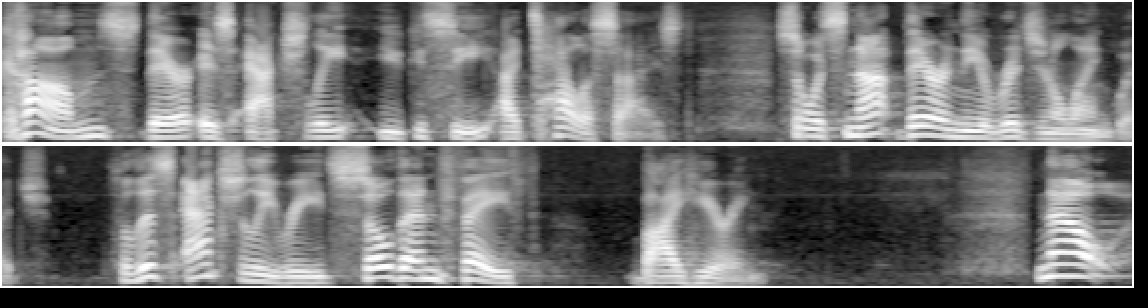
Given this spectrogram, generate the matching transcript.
comes there is actually, you can see, italicized. So it's not there in the original language. So this actually reads, So then faith by hearing. Now,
